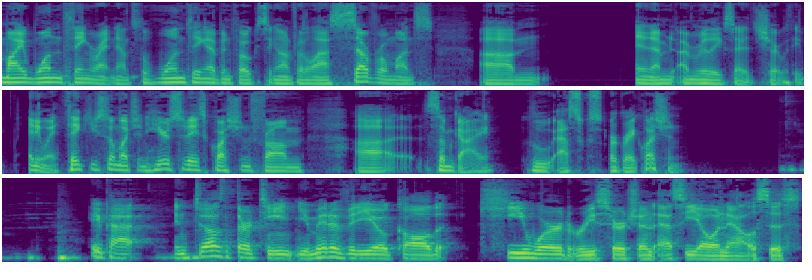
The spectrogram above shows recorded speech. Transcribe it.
my one thing right now. It's the one thing I've been focusing on for the last several months. Um, and I'm I'm really excited to share it with you. Anyway, thank you so much. And here's today's question from uh, some guy who asks a great question. Hey Pat, in 2013, you made a video called Keyword Research and SEO Analysis,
